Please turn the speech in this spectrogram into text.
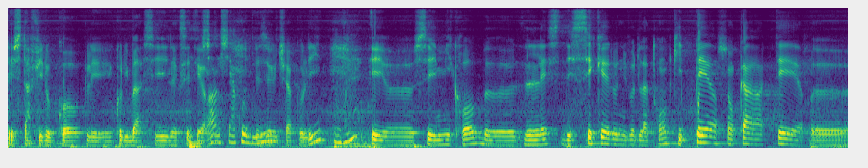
les staphylocoques, les les colibacilles, etc. Les Escherichia coli. Mhm. Et euh, ces microbes euh, laissent des séquelles au niveau de la trompe qui perd son caractère euh,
